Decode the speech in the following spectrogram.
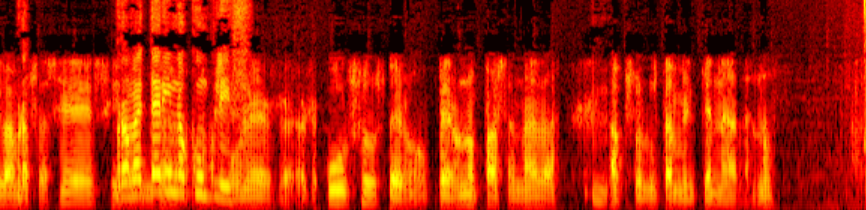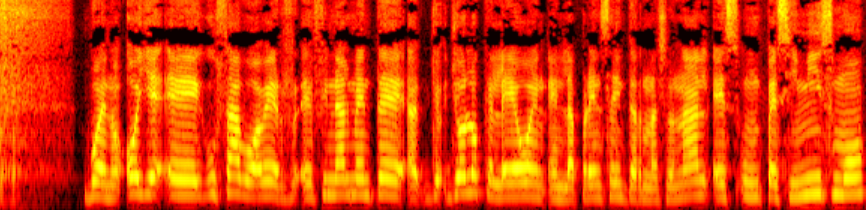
vamos a hacer, sí prometer y no cumplir, poner recursos, pero pero no pasa nada, mm. absolutamente nada, ¿no? Bueno, oye, eh, Gustavo, a ver, eh, finalmente, ah, yo, lo que leo en, la prensa internacional es un pesimismo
